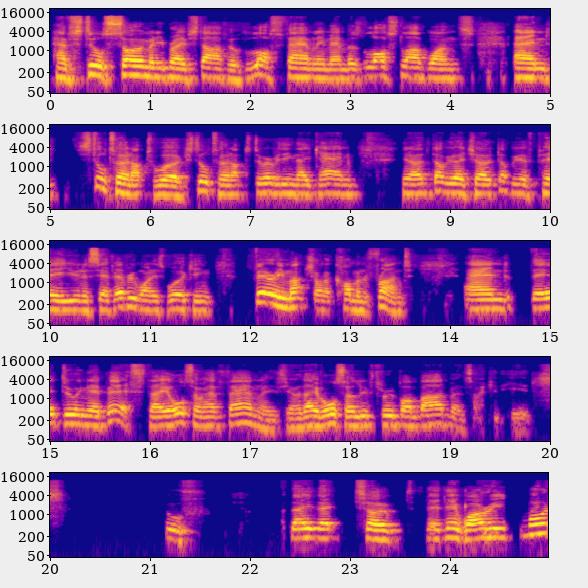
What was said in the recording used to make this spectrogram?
have still so many brave staff who've lost family members, lost loved ones, and still turn up to work, still turn up to do everything they can. You know, WHO, WFP, UNICEF, everyone is working very much on a common front and they're doing their best. They also have families. You know, they've also lived through bombardments. I can hear. Oof. They they so they're, they're worried. More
